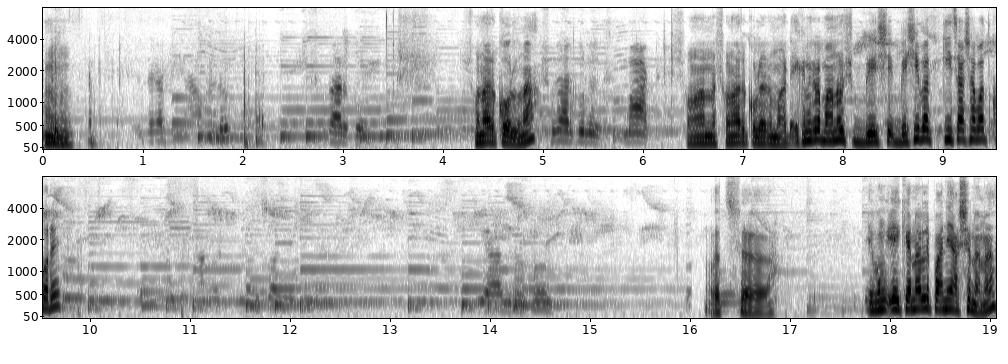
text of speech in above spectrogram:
হুম। এই জায়গাটার নাম হলো সুরারকোল সোনার কোল না? সুরারকোলের মাঠ। সোনার সোনার কোলের মাঠ। এখানকার মানুষ বেশি বেশিরভাগ কী চাষাবাদ করে? আচ্ছা। এবং এই ক্যানালে পানি আসে না না?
